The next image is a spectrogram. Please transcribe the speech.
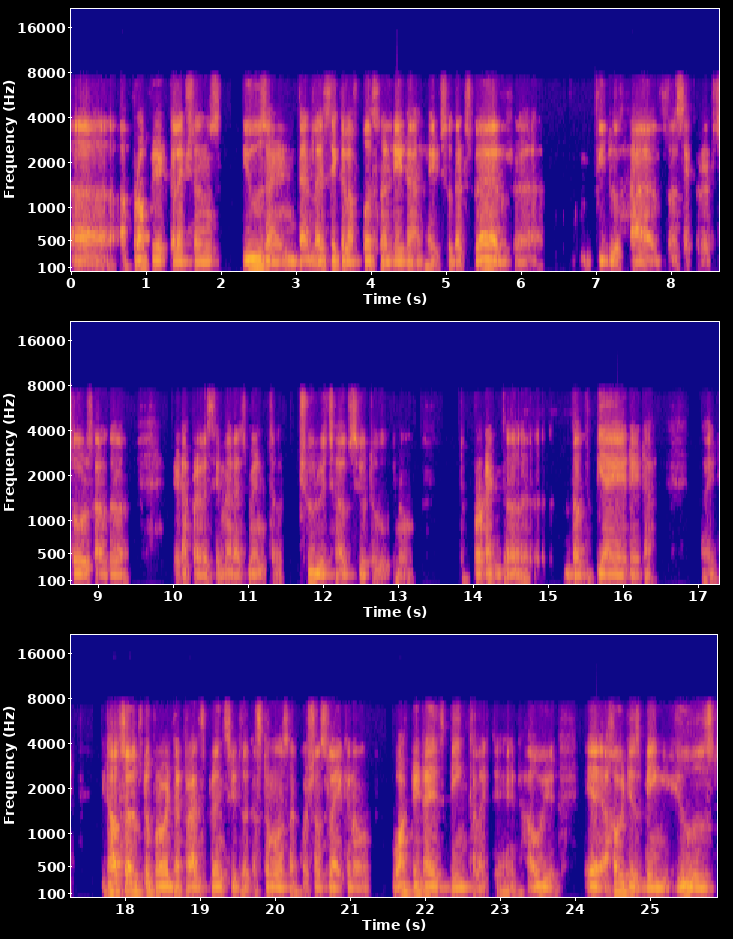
uh, appropriate collections use and then life cycle of personal data right so that's where uh, we do have a Secure@Source or the data privacy management uh, tool which helps you to you know to protect the the, the data right it also helps to provide the transparency to the customers and questions like you know what data is being collected, how it, eh, how it is being used,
